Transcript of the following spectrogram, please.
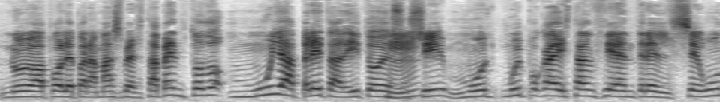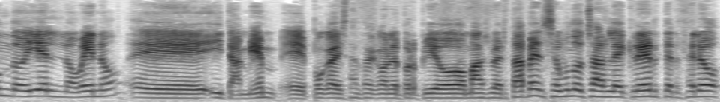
Nueva pole para Max Verstappen, todo muy apretadito, eso sí, muy, muy poca distancia entre el segundo y el noveno, eh, y también eh, poca distancia con el propio Max Verstappen. Segundo Charles Leclerc, tercero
